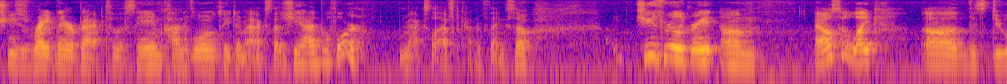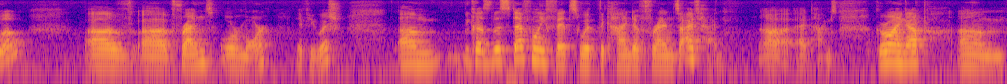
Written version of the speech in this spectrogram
she's right there back to the same kind of loyalty to Max that she had before Max left, kind of thing. So she's really great. Um, I also like uh, this duo of uh, friends or more, if you wish, um, because this definitely fits with the kind of friends I've had uh, at times. Growing up, um,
